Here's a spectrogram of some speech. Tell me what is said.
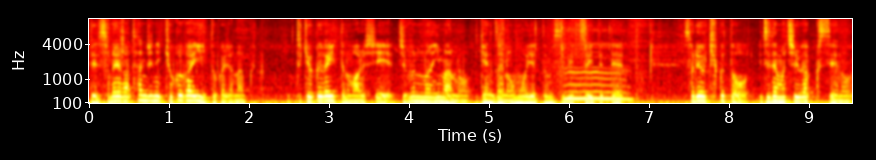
でそれが単純に曲がいいとかじゃなくて曲がいいってのもあるし自分の今の現在の思い出と結びついててそれを聞くといつでも中学生の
